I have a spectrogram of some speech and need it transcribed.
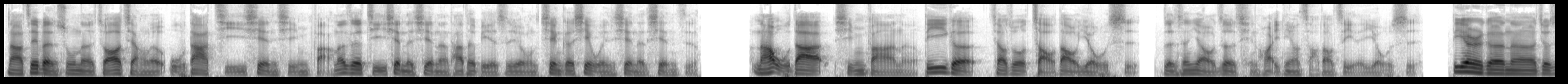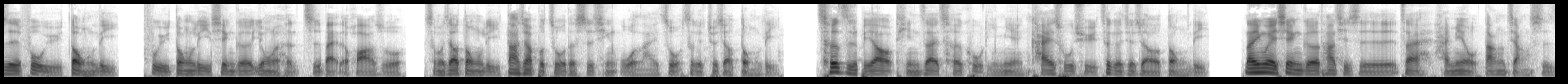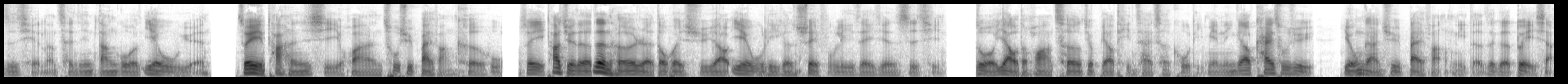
那这本书呢，主要讲了五大极限心法。那这个极限的限呢，他特别是用宪哥谢文宪的宪字。哪五大心法呢？第一个叫做找到优势，人生要有热情的话，一定要找到自己的优势。第二个呢，就是赋予动力，赋予动力。宪哥用了很直白的话说，什么叫动力？大家不做的事情，我来做，这个就叫动力。车子不要停在车库里面，开出去，这个就叫动力。那因为宪哥他其实在还没有当讲师之前呢，曾经当过业务员。所以他很喜欢出去拜访客户，所以他觉得任何人都会需要业务力跟说服力这一件事情。如果要的话，车就不要停在车库里面，你应该要开出去，勇敢去拜访你的这个对象。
